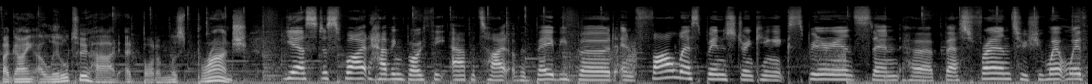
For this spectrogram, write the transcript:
by going a little too hard at Bottomless Brunch. Yes, despite having both the appetite of a baby bird and far less binge drinking experience than her best friends who she went with,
